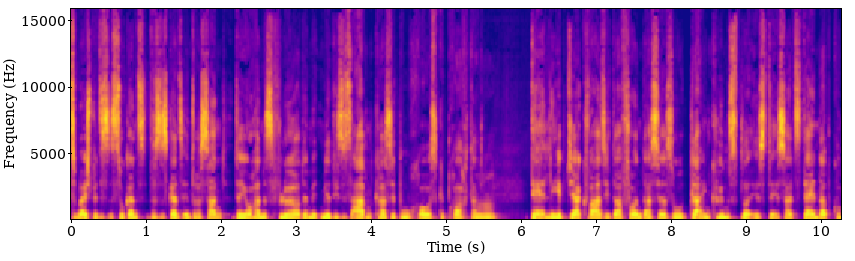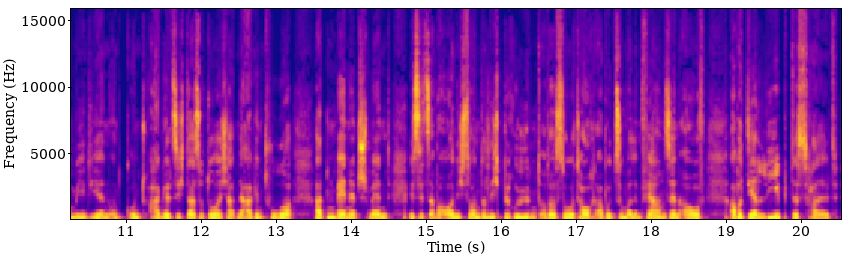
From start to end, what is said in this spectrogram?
zum Beispiel, das ist so ganz, das ist ganz interessant, der Johannes Fleur, der mit mir dieses Abendkassebuch rausgebracht hat, mhm. der lebt ja quasi davon, dass er so Kleinkünstler ist. Der ist halt Stand-up-Comedian und, und hangelt sich da so durch, hat eine Agentur, hat ein Management, ist jetzt aber auch nicht sonderlich berühmt oder so, taucht ab und zu mal im Fernsehen auf, aber der liebt es halt.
